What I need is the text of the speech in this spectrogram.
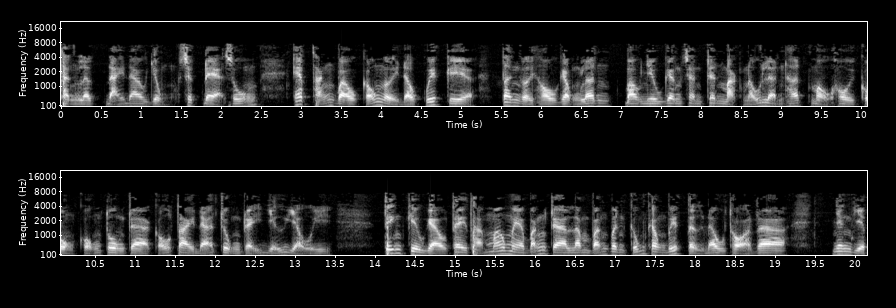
thần lực, đại đao dùng sức đè xuống, ép thẳng vào cổ người độc quyết kia. Tên người hầu gồng lên, bao nhiêu gân xanh trên mặt nổi lên hết, mồ hôi cuồn cuộn tuôn ra, cổ tay đã trùng rẩy dữ dội. Tiếng kêu gào thê thảm máu me bắn ra, Lâm Vãn Vinh cũng không biết từ đâu thò ra. Nhân dịp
